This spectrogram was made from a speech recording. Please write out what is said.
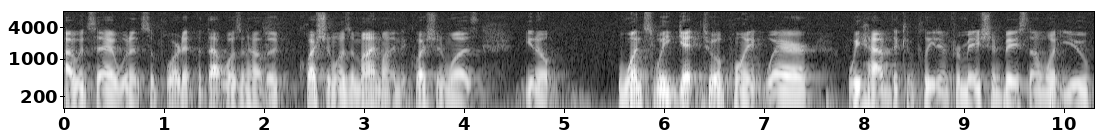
I would say I wouldn't support it. But that wasn't how the question was in my mind. The question was, you know, once we get to a point where we have the complete information based on what you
